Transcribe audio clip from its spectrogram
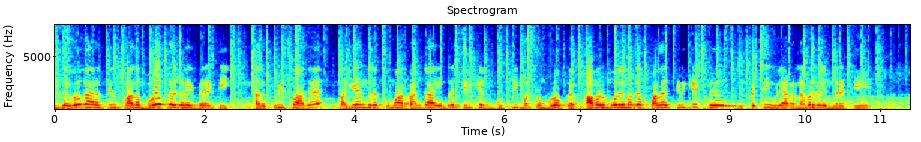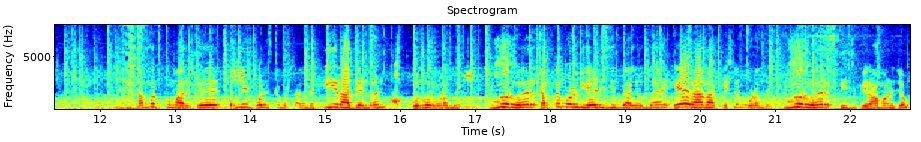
இந்த விவகாரத்தில் பல புரோக்கர்களை மிரட்டி அது குறிப்பாக மகேந்திரகுமார் ரங்கா என்ற கிரிக்கெட் புட்டி மற்றும் புரோக்கர். அவர் மூலியமாக பல கிரிக்கெட் பெட்டிங் விளையாடுற நபர்களை மிரட்டி சம்பத்குமாருக்கு சென்னை போலீஸ் கமிஷனர் இருந்த டி ராஜேந்திரன் ஒருவர் உடந்தை. இன்னொருவர் சட்டம் ஒழுங்கு ஏடிஜிபியாக இருந்த ஏ ராதாகிருஷ்ணன் உடந்தை. இன்னொருவர் டிஜிபி ராமானுஜம்.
